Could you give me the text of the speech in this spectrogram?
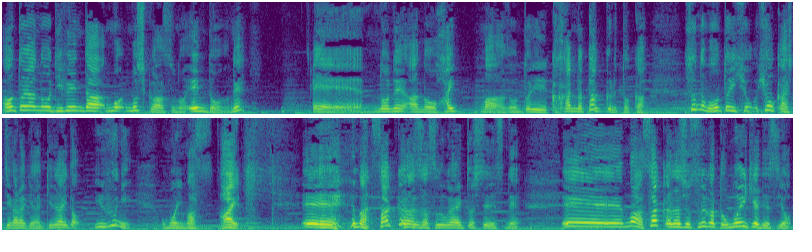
本当にあの、ディフェンダーも、もしくはその遠藤のね、えー、のね、あの、はい、まあ、本当に果敢なタックルとか、そういうのも本当に評価していかなきゃいけないというふうに思います。はい。えー、まあ、サッカーの話はそのぐらいとしてですね、えー、まあ、サッカーの話をするかと思いきやですよ、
